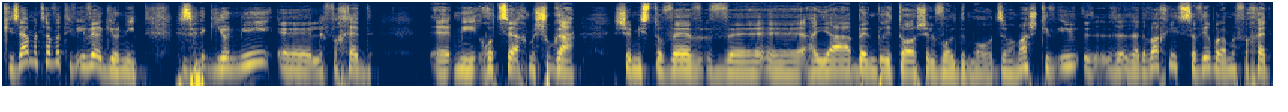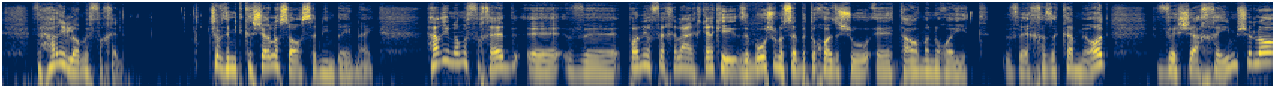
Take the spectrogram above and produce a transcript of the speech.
כי זה המצב הטבעי והגיוני. זה הגיוני אה, לפחד. אה, מרוצח משוגע שמסתובב והיה בן בריתו של וולדמורט. זה ממש טבעי, זה, זה הדבר הכי סביר בעולם לפחד, והארי לא מפחד. עכשיו, זה מתקשר לסוהרסנים בעיניי. הארי לא מפחד, אה, ופה אני הופך אלייך, כן? כי זה ברור שהוא נושא בתוכו איזושהי אה, טראומה נוראית וחזקה מאוד, ושהחיים שלו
